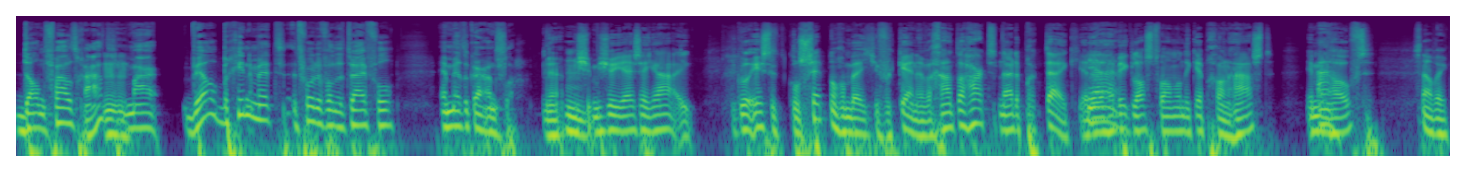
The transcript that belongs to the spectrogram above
dan fout gaat. Mhm. Maar wel beginnen met het voordeel van de twijfel en met elkaar aan de slag. Ja. Hmm. Michel, Michel, jij zei ja, ik, ik wil eerst het concept nog een beetje verkennen. We gaan te hard naar de praktijk. Ja, daar heb ik last van, want ik heb gewoon haast in mijn Ah. hoofd. Snap ik.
